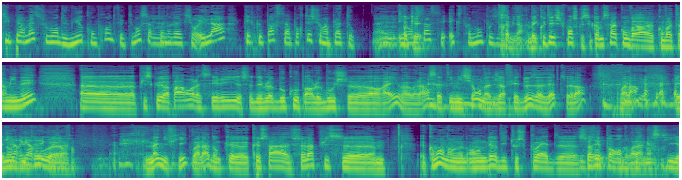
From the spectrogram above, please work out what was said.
qui permettent souvent de mieux comprendre effectivement certaines mm. réactions. Et là, quelque part, c'est apporté sur un plateau. Hein, mm. Et en ça, c'est extrêmement positif. Très bien. Bah, écoutez, je pense que c'est comme ça qu'on va, qu'on va terminer, puisque apparemment la série se développe beaucoup par le bouche-oreille. Bah, voilà, cette émission, on a déjà fait deux adeptes là. Voilà. Et donc, du coup, Magnifique, voilà. Donc euh, que ça, cela puisse, euh, comment en, anglais on dit to spread, euh, se répandre. Voilà, merci.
